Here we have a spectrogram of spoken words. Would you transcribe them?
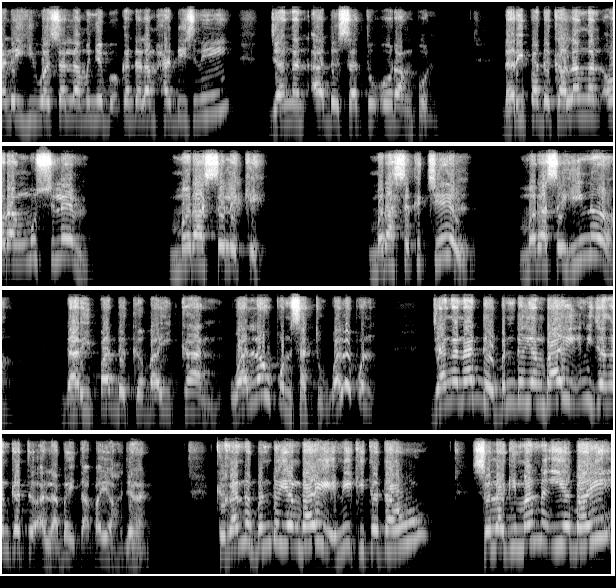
alaihi wasallam menyebutkan dalam hadis ni jangan ada satu orang pun daripada kalangan orang muslim merasa lekeh merasa kecil merasa hina daripada kebaikan. Walaupun satu walaupun jangan ada benda yang baik ni jangan kata alah baik tak payah jangan. Kerana benda yang baik ni kita tahu selagi mana ia baik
